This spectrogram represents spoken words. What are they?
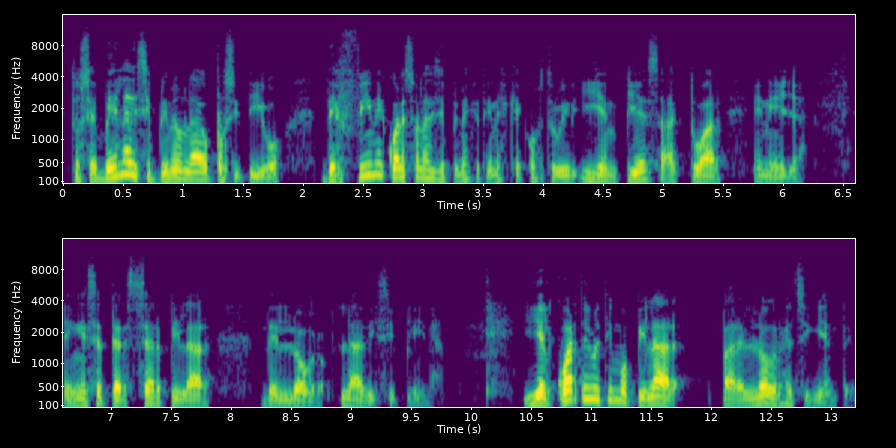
Entonces ve la disciplina de un lado positivo, define cuáles son las disciplinas que tienes que construir y empieza a actuar en ellas, en ese tercer pilar del logro, la disciplina. Y el cuarto y último pilar para el logro es el siguiente.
